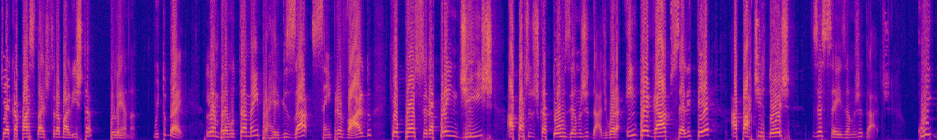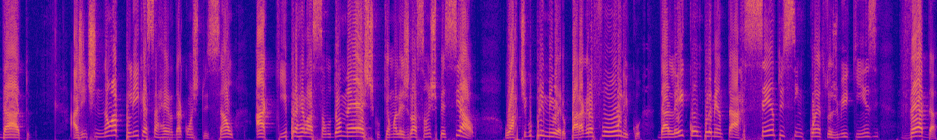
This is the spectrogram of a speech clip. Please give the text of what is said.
que é a capacidade trabalhista plena. Muito bem. Lembrando também, para revisar, sempre é válido, que eu posso ser aprendiz a partir dos 14 anos de idade. Agora, empregado CLT a partir dos 16 anos de idade. Cuidado! A gente não aplica essa regra da Constituição aqui para a relação do doméstico, que é uma legislação especial. O artigo 1 parágrafo único da Lei Complementar 150 de 2015 veda,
